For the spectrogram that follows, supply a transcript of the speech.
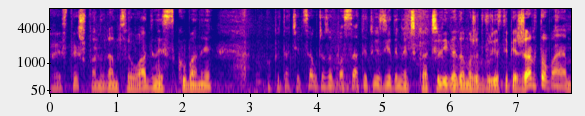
to jest też w panoramce ładny, skubany. Bo pytacie cały czas o pasaty, tu jest jedyneczka, czyli wiadomo, że 21. Żartowałem.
